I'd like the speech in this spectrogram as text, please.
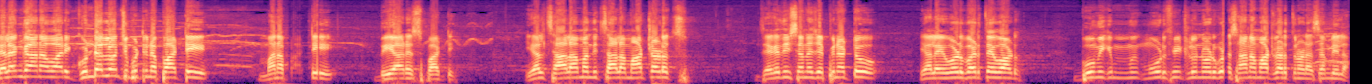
తెలంగాణ వారి గుండెల్లోంచి పుట్టిన పార్టీ మన పార్టీ బీఆర్ఎస్ పార్టీ. ఇవాళ చాలామంది చాలా మాట్లాడొచ్చు. జగదీష్ అన్న చెప్పినట్టు ఇలా ఎవడు పడితే వాడు. భూమికి మూడు ఫీట్లు ఉన్నోడు కూడా చాలా మాట్లాడుతున్నాడు అసెంబ్లీలో.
